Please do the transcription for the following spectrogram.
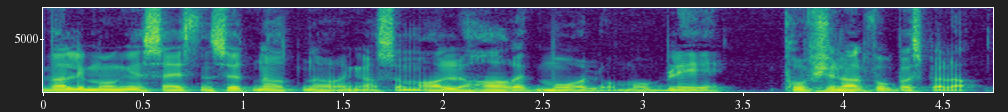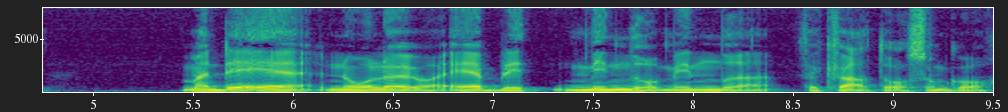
veldig mange 16-17-18-åringer som alle har et mål om å bli profesjonell fotballspiller. Men det er nåløyet er blitt mindre og mindre for hvert år som går.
